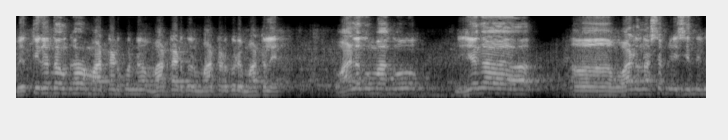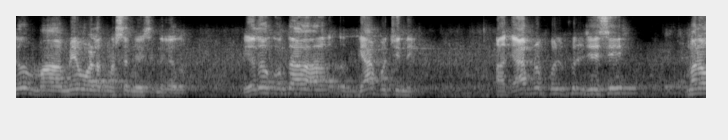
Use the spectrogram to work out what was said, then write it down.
వ్యక్తిగతంగా మాట్లాడుకున్న మాట్లాడుకుని మాట్లాడుకునే మాటలే. వాళ్ళకు మాకు నిజంగా వాళ్ళు నష్టం చేసింది లేదు మా మేము వాళ్ళకు నష్టం చేసింది లేదు. ఏదో కొంత గ్యాప్ వచ్చింది. ఆ గ్యాప్ను ఫుల్ఫిల్ చేసి మనం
